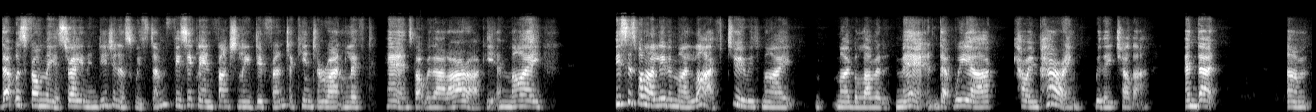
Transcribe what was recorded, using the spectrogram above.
that was from the Australian Indigenous wisdom, physically and functionally different, akin to right and left hands, but without hierarchy. And my this is what I live in my life too with my my beloved man, that we are co-empowering with each other and that um,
